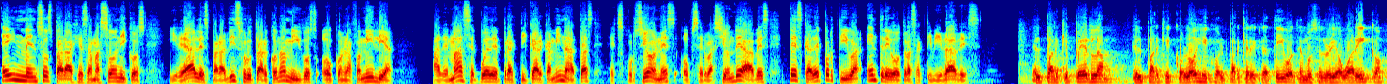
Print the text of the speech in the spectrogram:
e inmensos parajes amazónicos, ideales para disfrutar con amigos o con la familia. Además se puede practicar caminatas, excursiones, observación de aves, pesca deportiva, entre otras actividades. El Parque Perla, el Parque Ecológico, el Parque Recreativo, tenemos el río Guarico,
